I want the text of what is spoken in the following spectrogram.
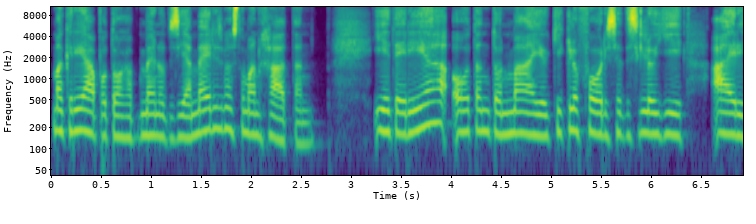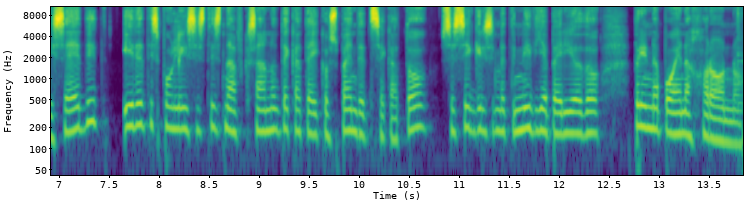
μακριά από το αγαπημένο της διαμέρισμα στο Μανχάταν. Η εταιρεία όταν τον Μάιο κυκλοφόρησε τη συλλογή Iris Edit είδε τις πωλήσεις της να αυξάνονται κατά 25% σε σύγκριση με την ίδια περίοδο πριν από ένα χρόνο.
